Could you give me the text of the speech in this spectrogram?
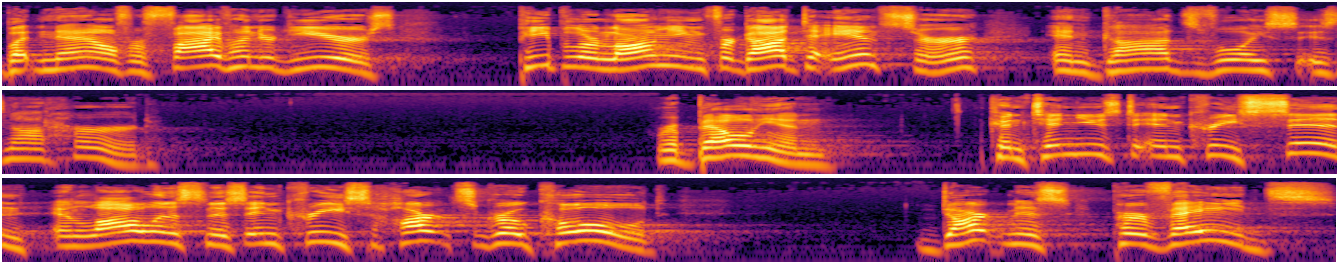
But now, for 500 years, people are longing for God to answer, and God's voice is not heard. Rebellion continues to increase, sin and lawlessness increase, hearts grow cold, darkness pervades.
